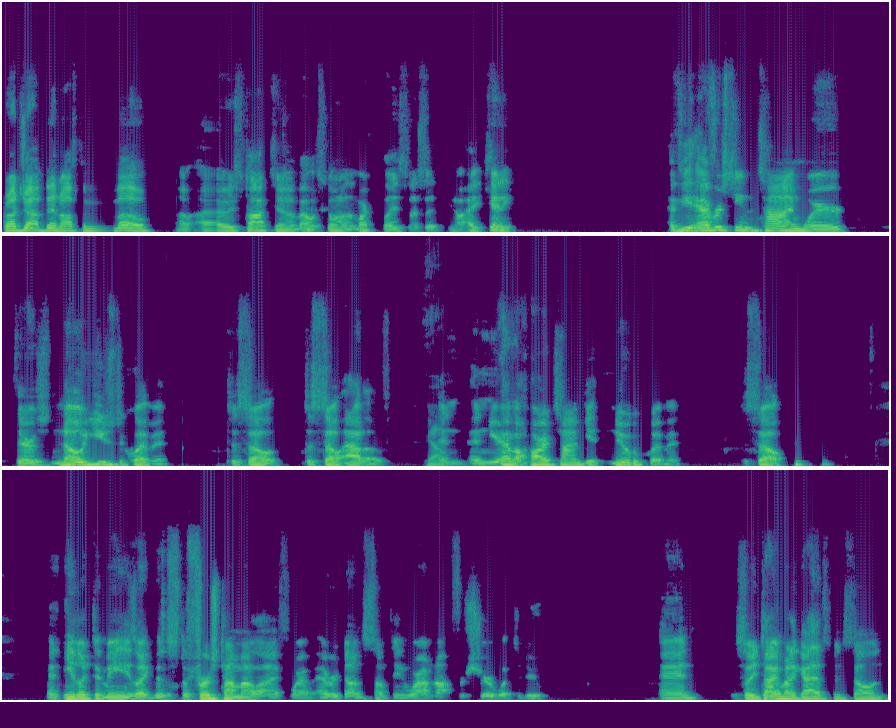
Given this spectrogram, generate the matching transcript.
when I dropped Ben off the mow, I, I always talk to him about what's going on in the marketplace, and I said, you know, hey Kenny, have you ever seen a time where there's no used equipment to sell to sell out of Yeah. and and you have a hard time getting new equipment to sell and he looked at me and he's like this is the first time in my life where i've ever done something where i'm not for sure what to do and so you're talking about a guy that's been selling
